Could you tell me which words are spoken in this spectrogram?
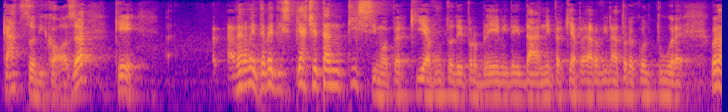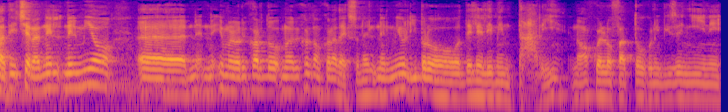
cazzo di cosa che veramente a me dispiace tantissimo per chi ha avuto dei problemi, dei danni, per chi ha rovinato le colture. Guardate, c'era nel, nel mio, eh, io me lo, ricordo, me lo ricordo ancora adesso, nel, nel mio libro delle elementari, no? quello fatto con i disegnini,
